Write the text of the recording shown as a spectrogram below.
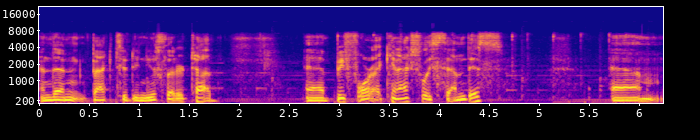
and then back to the newsletter tab, uh, before I can actually send this, um,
